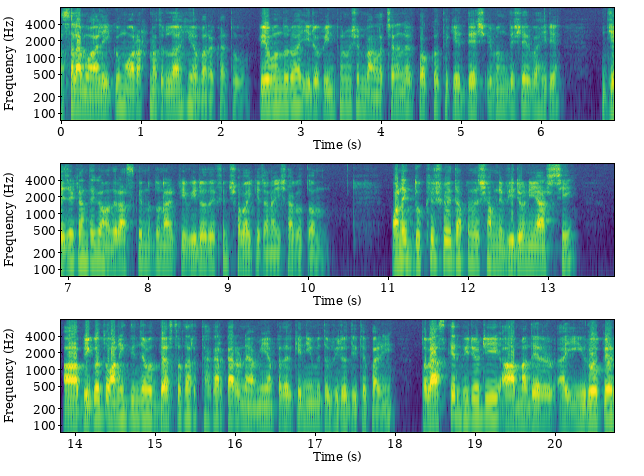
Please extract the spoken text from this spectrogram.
আসসালামু আলাইকুম ওরহমতুল্লাহি আবরাকাতু প্রিয় বন্ধুরা ইউরোপ ইনফরমেশন বাংলা চ্যানেলের পক্ষ থেকে দেশ এবং দেশের বাইরে যে যেখান থেকে আমাদের আজকের নতুন আরেকটি ভিডিও দেখছেন, সবাইকে জানাই স্বাগতম। অনেক দুঃখের সহিত আপনাদের সামনে ভিডিও নিয়ে আসছি। বিগত অনেক দিন যাবৎ ব্যস্ততা থাকার কারণে আমি আপনাদেরকে নিয়মিত ভিডিও দিতে পারি তবে আজকের ভিডিওটি আমাদের ইউরোপের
